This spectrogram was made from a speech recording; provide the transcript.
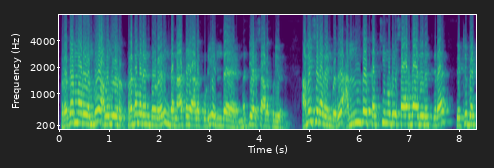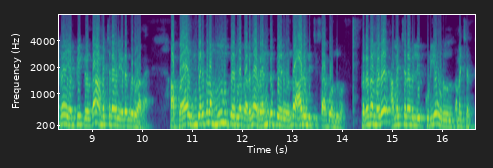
பிரதமர் வந்து அவங்க ஒரு பிரதமர் என்பவர் இந்த நாட்டை ஆளக்கூடிய இந்த மத்திய அரசு ஆளக்கூடியவர்கள். அமைச்சரவை என்பது அந்த கட்சியினுடைய சார்பாக இருக்கிற வெற்றி பெற்ற எம்பிக்கள் தான் அமைச்சரவையில் இடம்பெறுவாங்க அப்ப இந்த இடத்துல மூணு பேர்ல பாருங்க ரெண்டு பேர் வந்து ஆளுங்கட்சி சார்பாக வந்துருவாங்க. பிரதமர் அமைச்சரவையில் இருக்கக்கூடிய ஒரு அமைச்சர்.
